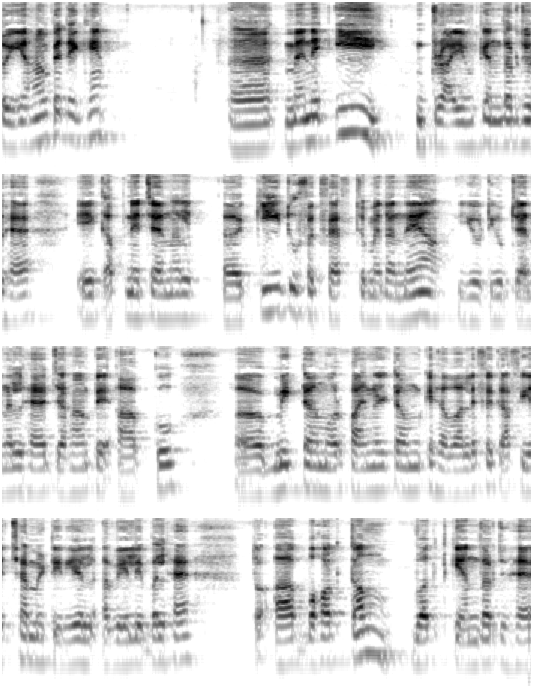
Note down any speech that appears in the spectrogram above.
तो यहाँ पे देखें आ, मैंने ई ड्राइव के अंदर जो है एक अपने चैनल की टू सक्सेस जो मेरा नया यूट्यूब चैनल है जहाँ पे आपको मिड टर्म और फाइनल टर्म के हवाले से काफ़ी अच्छा मटेरियल अवेलेबल है। तो आप बहुत कम वक्त के अंदर जो है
